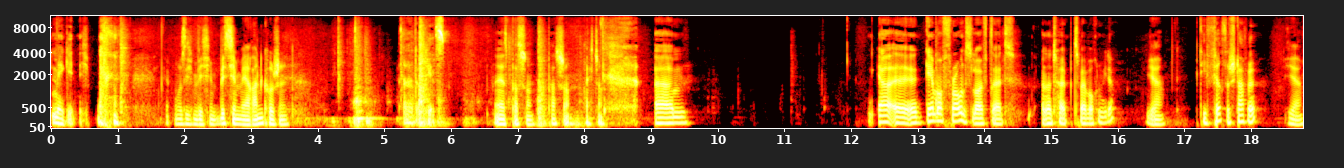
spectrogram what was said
Mehr geht nicht. Da muss ich ein bisschen, ein bisschen mehr rankuscheln. Ah, doch jetzt. Ne, es passt schon. Passt schon. Reicht schon. Ähm, ja, äh, Game of Thrones läuft seit anderthalb, zwei Wochen wieder. Ja. Die vierte Staffel. Ja.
